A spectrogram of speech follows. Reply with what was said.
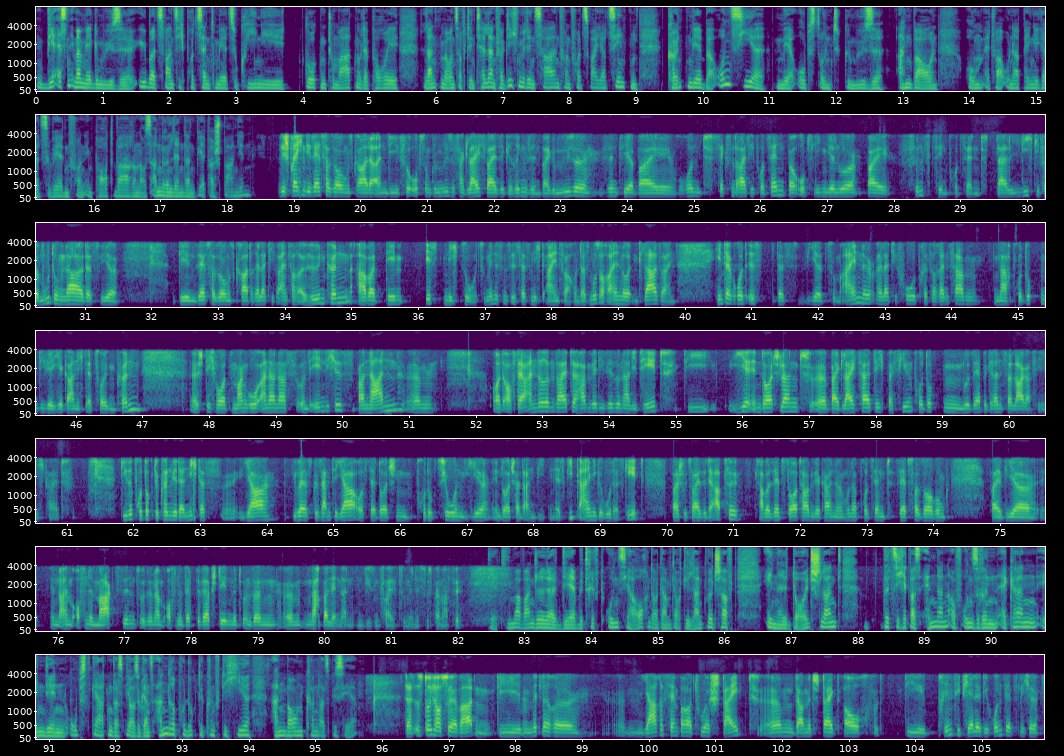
wir essen immer mehr Gemüse, über 20 Prozent mehr Zucchini, Gurken, Tomaten oder Porree landen bei uns auf den Tellern. Verglichen mit den Zahlen von vor zwei Jahrzehnten könnten wir bei uns hier mehr Obst und Gemüse anbauen, um etwa unabhängiger zu werden von Importwaren aus anderen Ländern wie etwa Spanien? Sie sprechen die Selbstversorgungsgrade an, die für Obst und Gemüse vergleichsweise gering sind. Bei Gemüse sind wir bei rund 36 Prozent, bei Obst liegen wir nur bei 15 Prozent. Da liegt die Vermutung nahe, dass wir den Selbstversorgungsgrad relativ einfach erhöhen können, aber dem ist nicht so. Zumindest ist das nicht einfach und das muss auch allen Leuten klar sein. Hintergrund ist, dass wir zum einen eine relativ hohe Präferenz haben nach Produkten, die wir hier gar nicht erzeugen können. Äh, Stichwort Mango, Ananas und ähnliches, Bananen. Ähm, und auf der anderen Seite haben wir die Saisonalität, die hier in Deutschland äh, bei gleichzeitig bei vielen Produkten nur sehr begrenzter Lagerfähigkeit diese Produkte können wir dann nicht das äh, Jahr über das gesamte Jahr aus der deutschen Produktion hier in Deutschland anbieten. Es gibt einige, wo das geht, beispielsweise der Apfel, aber selbst dort haben wir keine 100% Selbstversorgung, weil wir in einem offenen Markt sind und in einem offenen Wettbewerb stehen mit unseren ähm, Nachbarländern, in diesem Fall zumindest beim Apfel. Der Klimawandel, der betrifft uns ja auch und auch damit auch die Landwirtschaft in Deutschland. Wird sich etwas ändern auf unseren Äckern, in den Obstgärten, dass wir also ganz andere Produkte künftig hier anbauen können als bisher? Das ist durchaus zu erwarten. Die mittlere ähm, Jahrestemperatur steigt. Ähm, damit steigt auch die prinzipielle, die grundsätzliche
